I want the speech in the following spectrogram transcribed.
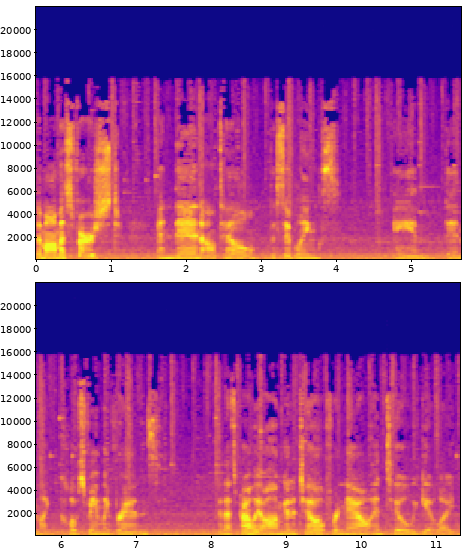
the mamas first and then I'll tell the siblings and then like close family friends. And that's probably all I'm to tell for now until we get like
